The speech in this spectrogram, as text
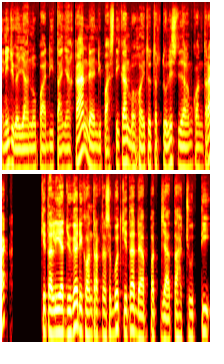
Ini juga jangan lupa ditanyakan dan dipastikan bahwa itu tertulis di dalam kontrak. Kita lihat juga di kontrak tersebut kita dapat jatah cuti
